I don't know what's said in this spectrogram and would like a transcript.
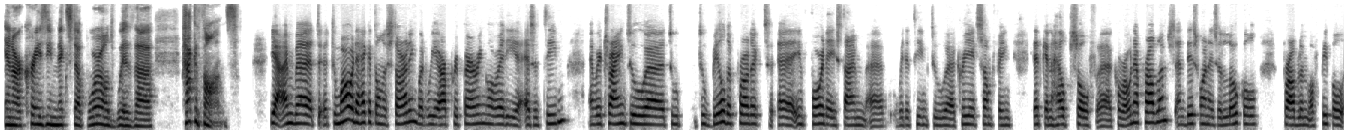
in our crazy mixed up world with uh, hackathons. Yeah, I'm uh, tomorrow the hackathon is starting, but we are preparing already uh, as a team, and we're trying to uh, to to build a product uh, in four days' time uh, with a team to uh, create something that can help solve corona problems. And this one is a local problem of people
